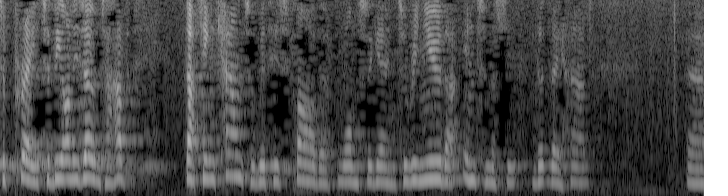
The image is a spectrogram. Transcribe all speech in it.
To pray, to be on his own, to have that encounter with his Father once again, to renew that intimacy that they had. Uh,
